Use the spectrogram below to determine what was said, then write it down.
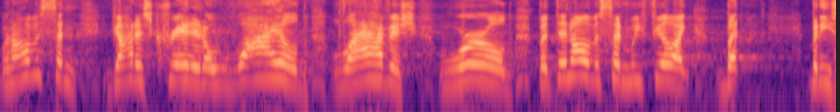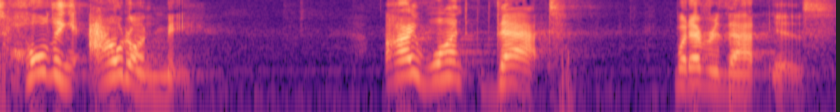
When all of a sudden God has created a wild, lavish world, but then all of a sudden we feel like, but, but He's holding out on me. I want that, whatever that is.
